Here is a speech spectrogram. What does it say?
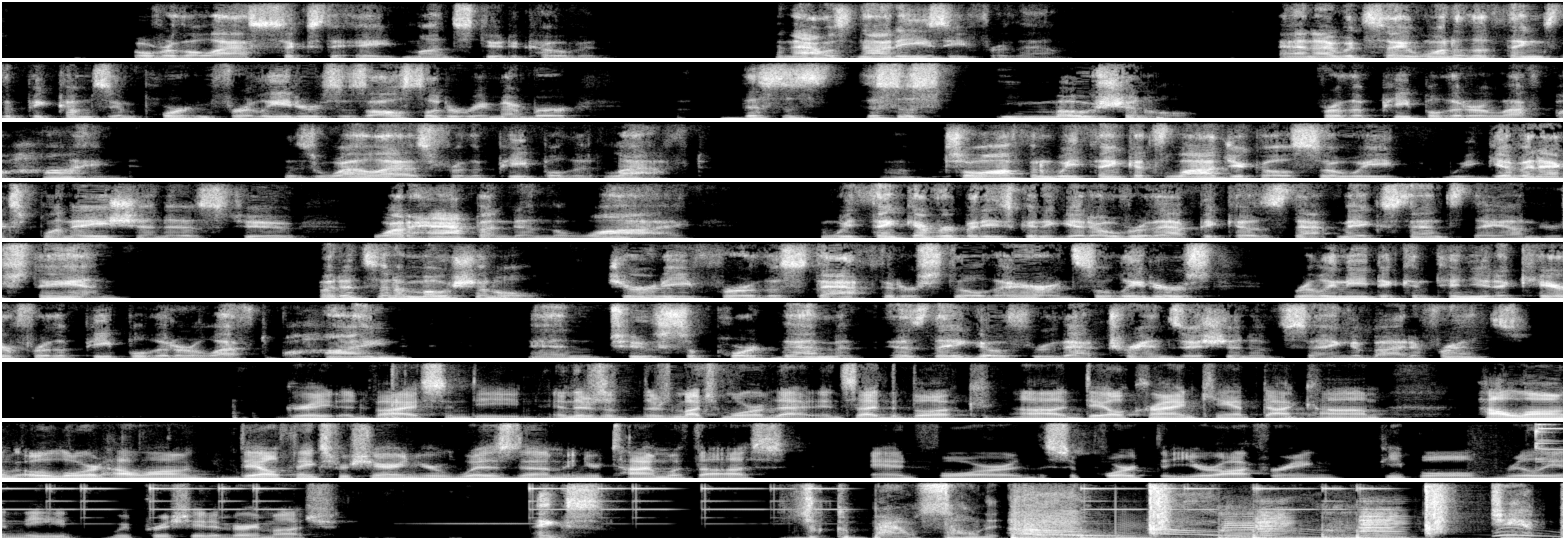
over the last six to eight months due to COVID. And that was not easy for them. And I would say one of the things that becomes important for leaders is also to remember this is this is emotional for the people that are left behind as well as for the people that left. Um, so often we think it's logical, so we we give an explanation as to what happened and the why, and we think everybody's going to get over that because that makes sense. They understand, but it's an emotional journey for the staff that are still there, and so leaders really need to continue to care for the people that are left behind and to support them as they go through that transition of saying goodbye to friends. Great advice indeed. And there's a, there's much more of that inside the book. Uh. How long, oh Lord, how long? Dale, thanks for sharing your wisdom and your time with us and for the support that you're offering people really in need. We appreciate it very much. Thanks. You could bounce on it. Oh, oh, oh. Yeah, bounce with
